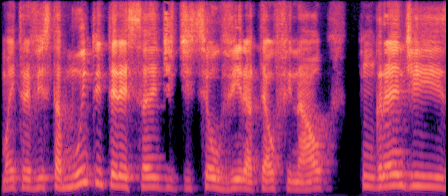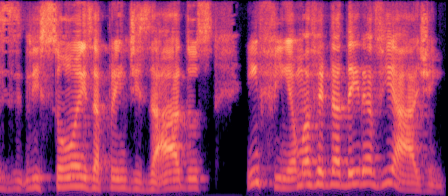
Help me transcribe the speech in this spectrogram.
uma entrevista muito interessante de se ouvir até o final, com grandes lições, aprendizados, enfim, é uma verdadeira viagem.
